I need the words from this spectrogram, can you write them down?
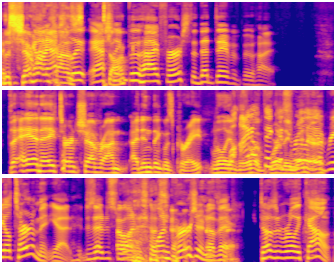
the Chevron kind of Ashley. Buhai first, and then David Buhai. The ANA turned Chevron. I didn't think was great. Lily Well, Vu, I don't think it's really winner. a real tournament yet. It's just Oh, one one version of it. fair. Doesn't really count.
